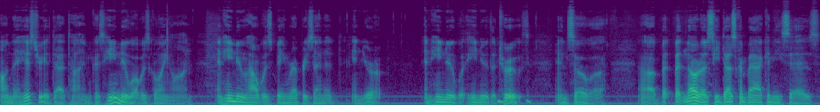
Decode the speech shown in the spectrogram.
on the history at that time because he knew what was going on and he knew how it was being represented in Europe and he knew what he knew the truth. And so uh, uh, but but notice he does come back and he says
